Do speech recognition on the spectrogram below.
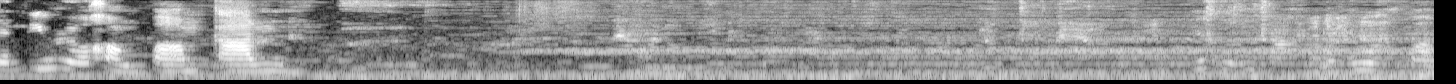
เล่นที่วัวของปลอมกัน นี่คือน้ำตาของเล่นที่วัวของปลอม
